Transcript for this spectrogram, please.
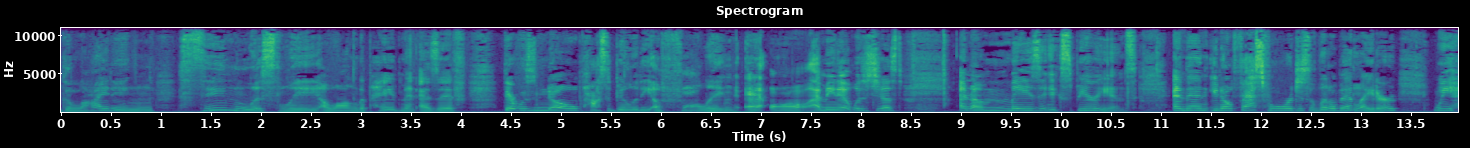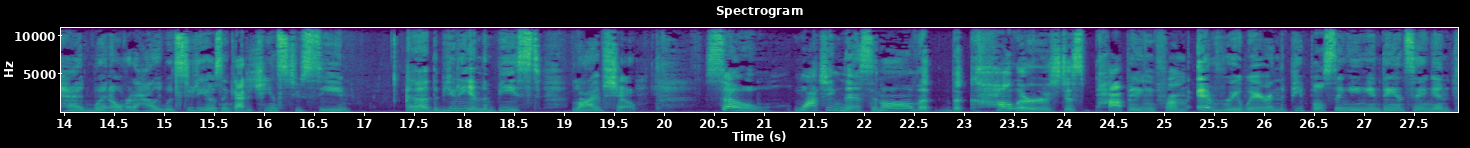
gliding seamlessly along the pavement as if there was no possibility of falling at all. I mean, it was just an amazing experience. And then, you know, fast forward just a little bit later, we had went over to Hollywood Studios and got a chance to see uh, the Beauty and the Beast live show. So, watching this and all the the colors just popping from everywhere and the people singing and dancing. And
